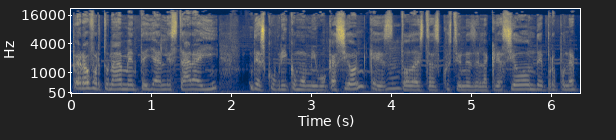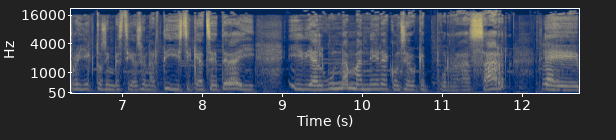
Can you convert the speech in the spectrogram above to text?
pero afortunadamente ya al estar ahí descubrí como mi vocación, que es todas estas cuestiones de la creación, de proponer proyectos de investigación artística, etcétera, y, y de alguna manera considero que por azar eh,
